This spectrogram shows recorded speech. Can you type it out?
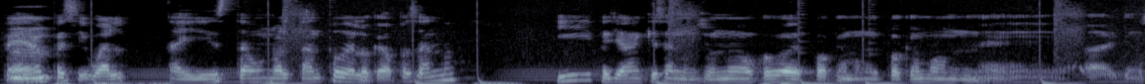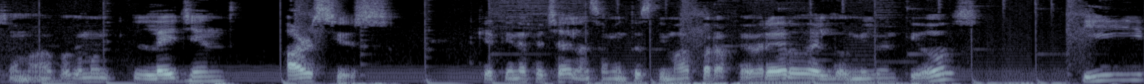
Pero, pues, igual, ahí está uno al tanto de lo que va pasando. Y pues ya ven que se anunció un nuevo juego de Pokémon, el Pokémon, eh, ¿cómo se llama? Pokémon Legend Arceus, que tiene fecha de lanzamiento estimada para febrero del 2022. Y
